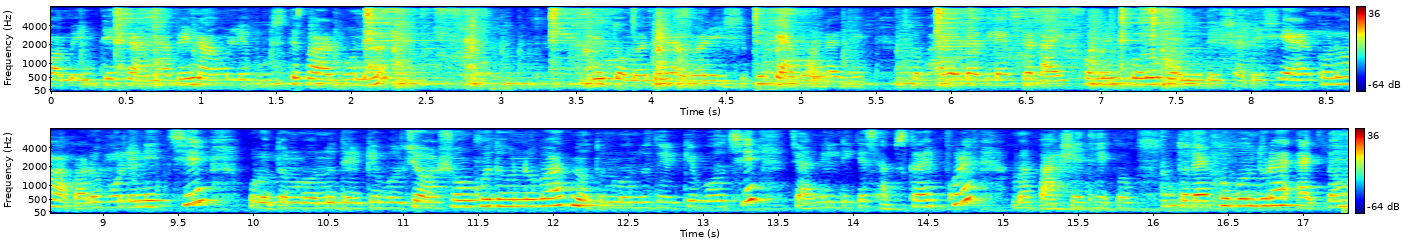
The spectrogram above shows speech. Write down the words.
কমেন্টে জানাবে, না হলে বুঝতে পারব না যে তোমাদের আমার রেসিপি কেমন লাগে। তো ভালো লাগলে একটা লাইক কমেন্ট করো, বন্ধুদের সাথে শেয়ার করো, আবারও বলে নিচ্ছি, পুরাতন বন্ধুদেরকে বলছি অসংখ্য ধন্যবাদ, নতুন বন্ধুদেরকে বলছি চ্যানেলটিকে সাবস্ক্রাইব করে আমার পাশে থেকো। তো দেখো বন্ধুরা, একদম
